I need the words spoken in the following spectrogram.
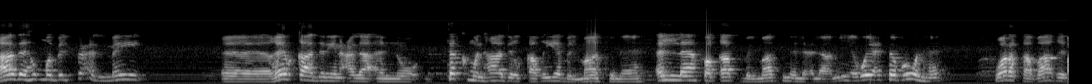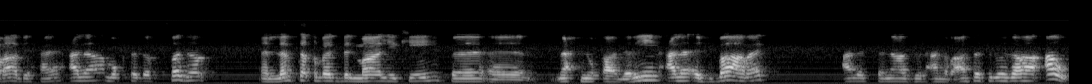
هذا هم بالفعل ما آه، غير قادرين على أنه تكمن هذه القضية بالماكنة إلا فقط بالماكنة الإعلامية ويعتبرونها ورقة باغية رابحة على مقتدى الصدر أن لم تقبل بالمالكي فنحن آه، قادرين على إجبارك على التنازل عن رئاسة الوزراء أو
